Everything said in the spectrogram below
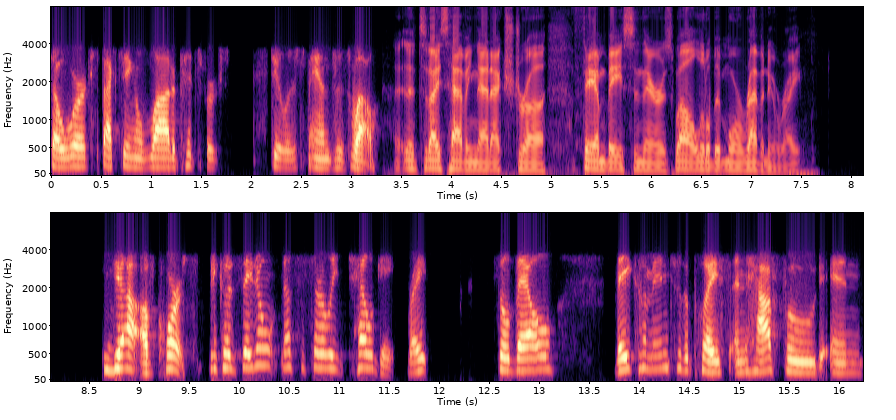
so we're expecting a lot of Pittsburgh Steelers fans as well. It's nice having that extra fan base in there as well, a little bit more revenue, right? Yeah, of course, because they don't necessarily tailgate, right? So they'll they come into the place and have food and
